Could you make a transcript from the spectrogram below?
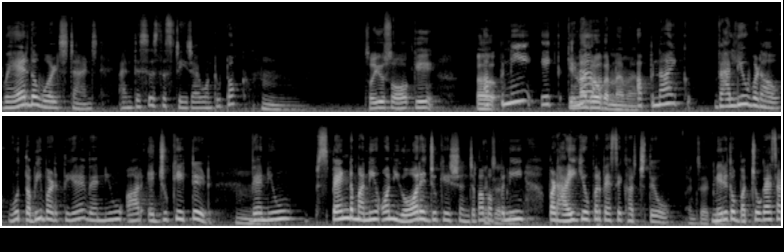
where the world stands, and this is the stage I want to talk. Hmm. So you saw कि uh, अपनी एक कितना ग्रो करना है मैं अपना एक वैल्यू बढ़ाओ वो तभी बढ़ती है when you are educated when you spend money on your education जब आप exactly. अपनी पढ़ाई के ऊपर पैसे खर्चते हो Exactly. मेरे तो बच्चों का ऐसा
